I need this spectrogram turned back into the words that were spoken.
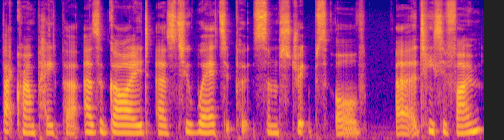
background paper as a guide as to where to put some strips of uh, adhesive foam.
